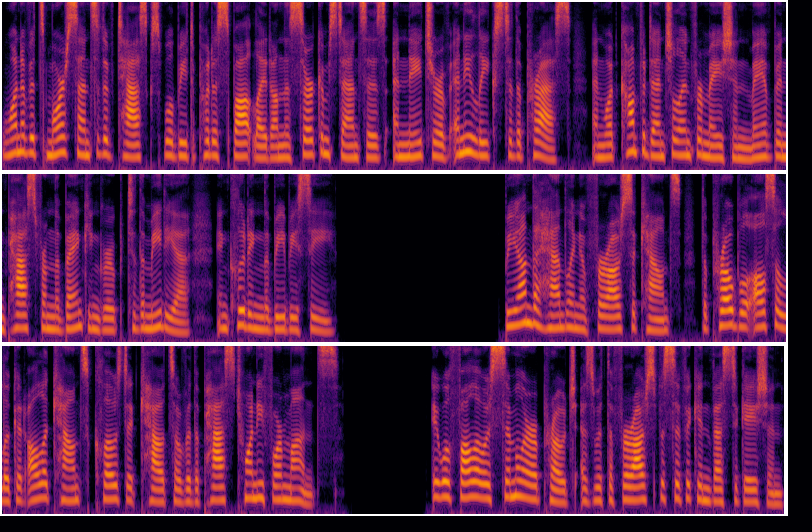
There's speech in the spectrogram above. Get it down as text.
One of its more sensitive tasks will be to put a spotlight on the circumstances and nature of any leaks to the press, and what confidential information may have been passed from the banking group to the media, including the BBC. Beyond the handling of Farage's accounts, the probe will also look at all accounts closed at Coutts over the past 24 months. It will follow a similar approach as with the Farage specific investigation,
